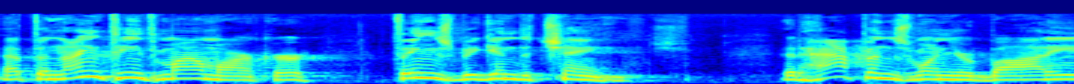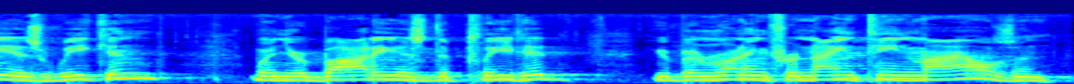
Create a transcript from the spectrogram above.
At the 19th mile marker, things begin to change. It happens when your body is weakened, when your body is depleted. You've been running for 19 miles, and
